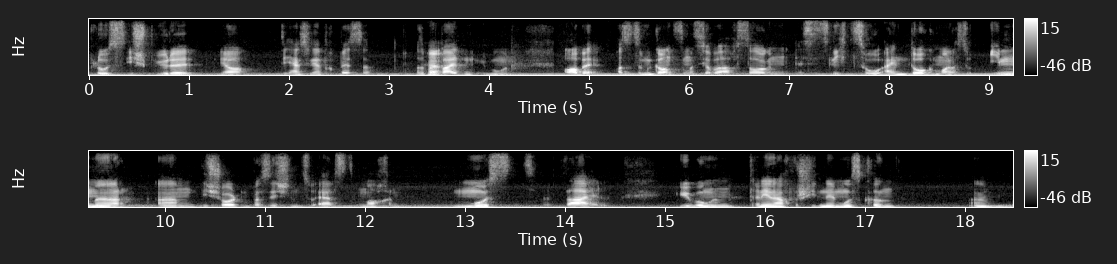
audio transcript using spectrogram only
Plus ich spüre, ja, die Hamstring einfach besser. Also bei ja. beiden Übungen. Aber, also zum Ganzen muss ich aber auch sagen, es ist nicht so ein Dogma, dass du immer ähm, die Shorten Position zuerst machen musst, weil Übungen trainieren auch verschiedene Muskeln ähm,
